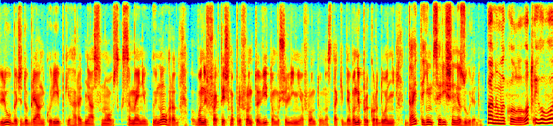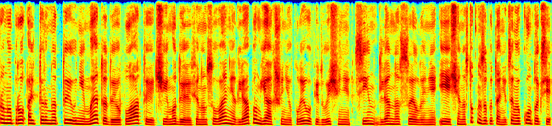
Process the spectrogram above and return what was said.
Любеч, Добрянку, Рібки, Городня, Сновськ, Семенівку і Новгород. Вони ж фактично прифронтові, тому що лінія фронту у нас так іде. Вони прикордонні. Дайте їм це рішення з уряду. Пане Миколо, от і говоримо про альтернативні методи оплати чи моделі фінансування для пом'якшення впливу підвищення цін для населення. І ще наступне запитання: це ми в комплексі.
